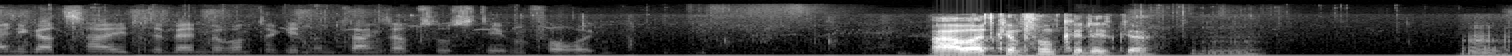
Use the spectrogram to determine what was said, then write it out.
einiger Zeit, werden wir runtergehen und langsam zu Steven vorrücken. Aber hat kein Funkgerät, gell? Ah.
